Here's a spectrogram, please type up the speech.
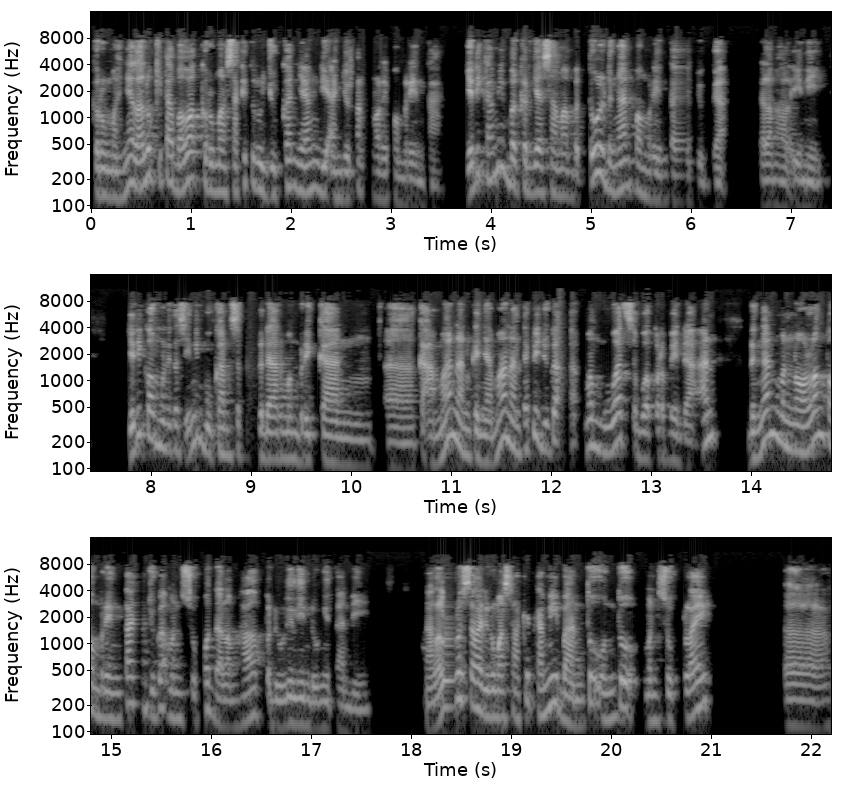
ke rumahnya, lalu kita bawa ke rumah sakit rujukan yang dianjurkan oleh pemerintah. Jadi kami bekerja sama betul dengan pemerintah juga dalam hal ini. Jadi komunitas ini bukan sekedar memberikan uh, keamanan, kenyamanan, tapi juga membuat sebuah perbedaan dengan menolong pemerintah juga mensupport dalam hal peduli lindungi tadi. Nah, lalu setelah di rumah sakit kami bantu untuk mensuplai uh,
